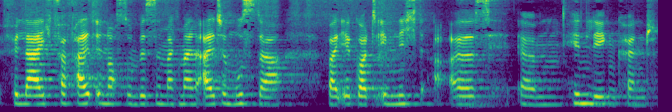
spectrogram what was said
vielleicht verfallt ihr noch so ein bisschen manchmal in alte Muster, weil ihr Gott eben nicht alles ähm, hinlegen könnt.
